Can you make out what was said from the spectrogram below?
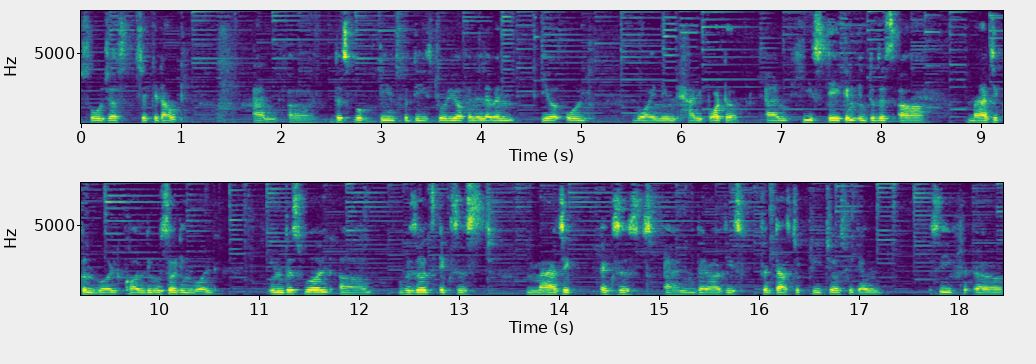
So just check it out. And uh, this book deals with the story of an 11 year old boy named Harry Potter. And he's taken into this uh, magical world called the wizarding world. In this world um, wizards exist magic exists and there are these fantastic creatures. We can see uh,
